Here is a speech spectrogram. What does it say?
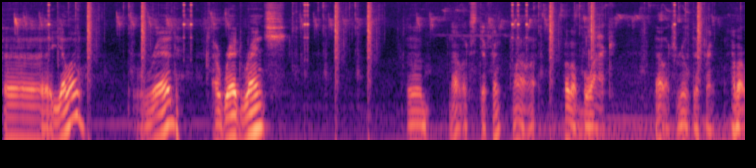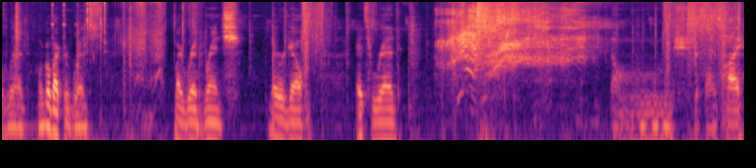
Uh, yellow? Red? A red wrench? Um, that looks different. Wow. What about black? That looks real different. How about red? We'll go back to red. My red wrench. There we go. It's red. Oh, shit, was high.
